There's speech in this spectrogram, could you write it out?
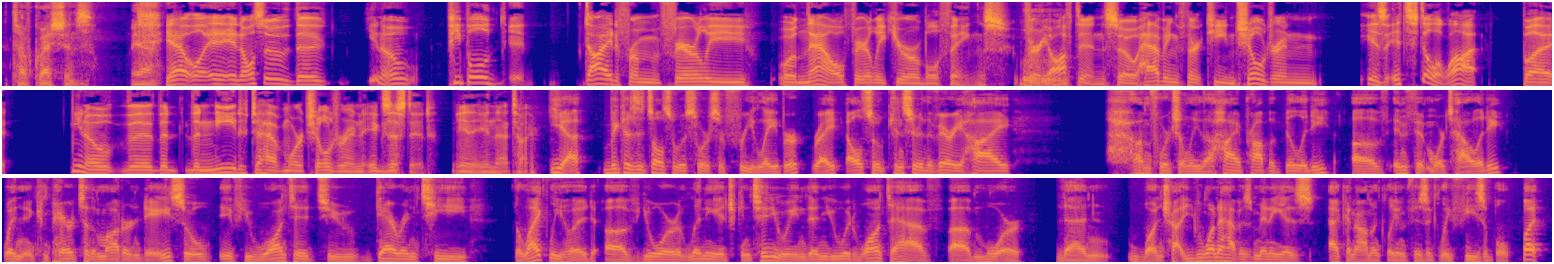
Tough questions. Yeah. Yeah. Well, and also the, you know, people uh, died from fairly well now fairly curable things very mm. often so having 13 children is it's still a lot but you know the the the need to have more children existed in in that time. Yeah because it's also a source of free labor right? Also consider the very high unfortunately the high probability of infant mortality when compared to the modern day. So if you wanted to guarantee the likelihood of your lineage continuing then you would want to have uh, more than one child. You want to have as many as economically and physically feasible. But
